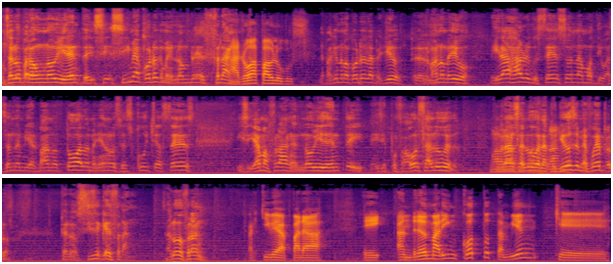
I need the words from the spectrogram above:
Un saludo para un no vidente. Sí, sí me acuerdo que mi nombre es Frank. Arroba Pablo Gus. Después que no me acuerdo del apellido, pero el hermano me dijo, mira Harry, que ustedes son la motivación de mi hermano, todas las mañanas los escucha a ustedes, y se llama Frank, el no vidente, y me dice, por favor, salúdelo. Un gran saludo, el apellido se me fue, pero, pero sí sé que es Frank. Saludos, Frank. Aquí vea, para eh, Andrés Marín Coto también, que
